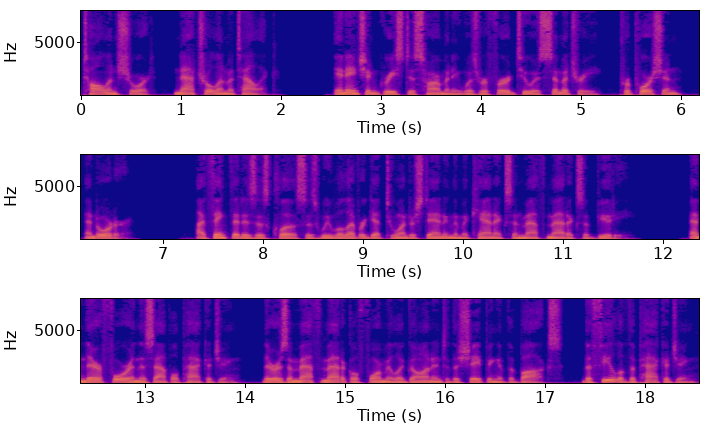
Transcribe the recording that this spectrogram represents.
tall and short, natural and metallic. In ancient Greece, disharmony was referred to as symmetry, proportion, and order. I think that is as close as we will ever get to understanding the mechanics and mathematics of beauty. And therefore, in this Apple packaging, there is a mathematical formula gone into the shaping of the box, the feel of the packaging,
